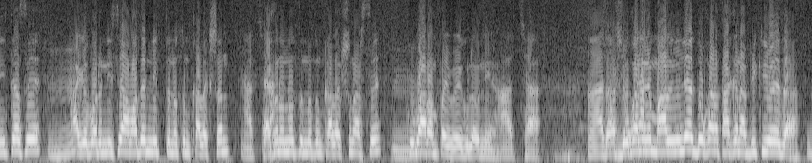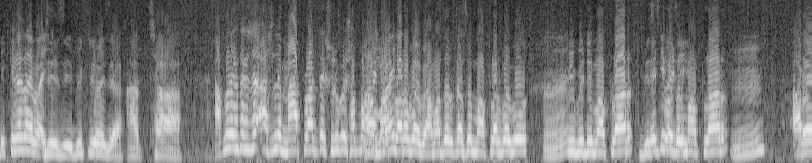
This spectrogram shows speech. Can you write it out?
নিতেছে হুম। আগে পরে নিচে আমাদের নিত্য নতুন কালেকশন। আচ্ছা। এখনও নতুন নতুন কালেকশন আসছে খুব আরাম পাইবে এগুলো নিয়ে। আচ্ছা। দোকানের মাল নিলে দোকানে থাকে না বিক্রি হয়ে যা বিক্রি হয়ে যায় ভাই? জি জি বিক্রি হয়ে যা আচ্ছা। আপনাদের কাছে আসলে মাফলার থেকে শুরু করে সব ভাই? মাফলারও পাবে আমাদের কাছে মাফলার পাবো হ্যাঁ। পিবিডি মাফলার বিস্কুটের মাফলার আরও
